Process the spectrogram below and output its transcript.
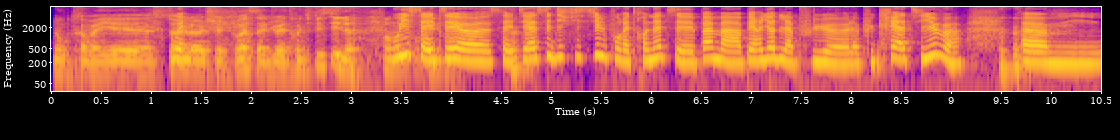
donc travailler seul chez toi, ça a dû être difficile. Oui, ça a été euh, ça a été assez difficile pour être honnête. C'est pas ma période la plus euh, la plus créative. Euh,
